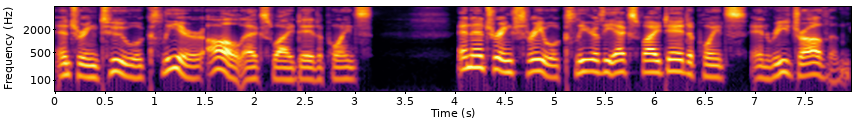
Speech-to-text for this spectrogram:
entering 2 will clear all XY data points, and entering 3 will clear the XY data points and redraw them.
